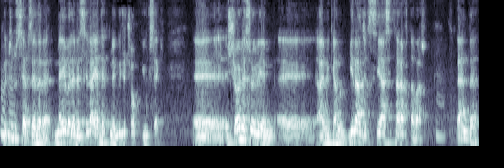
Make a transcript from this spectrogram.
Bütün sebzelere, meyvelere sirayet etme gücü çok yüksek. Ee, şöyle söyleyeyim e, Aybüke Hanım, birazcık siyasi taraf da var bende.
